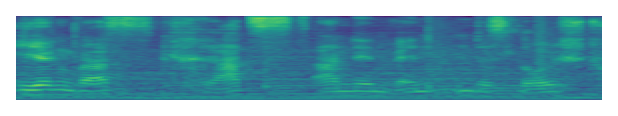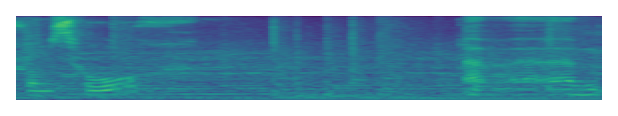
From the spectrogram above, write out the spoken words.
irgendwas kratzt an den Wänden des Leuchtturms hoch. Ähm,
